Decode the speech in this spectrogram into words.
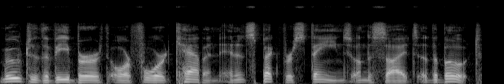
Move to the V-berth or forward cabin and inspect for stains on the sides of the boat.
